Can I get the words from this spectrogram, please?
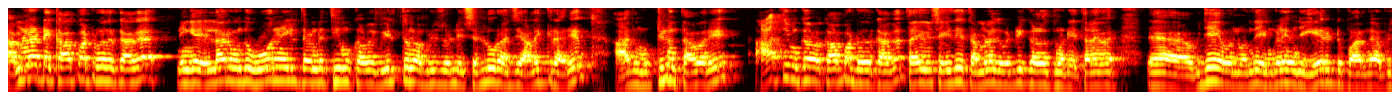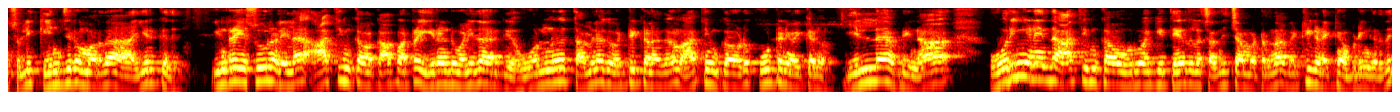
தமிழ்நாட்டை காப்பாற்றுவதற்காக நீங்கள் எல்லாரும் வந்து ஓரணியில் திரண்டு திமுகவை வீழ்த்தணும் அப்படின்னு சொல்லி செல்லூராஜ் அழைக்கிறாரு. அது முற்றிலும் தவறு. அதிமுகவை காப்பாற்றுவதற்காக தயவு செய்து தமிழக வெற்றி கழகத்தினுடைய தலைவர் விஜய் அவர்கள் வந்து எங்களையும் கொஞ்சம் ஏறிட்டு பாருங்க அப்படின்னு சொல்லி கெஞ்சுற மாதிரி தான் இருக்குது. இன்றைய சூழ்நிலையில் அதிமுகவை காப்பாற்ற இரண்டு வழி தான் இருக்குது ஒன்று தமிழக வெற்றி கழகம் அதிமுகவோட கூட்டணி வைக்கணும். இல்லை அப்படின்னா ஒருங்கிணைந்த அதிமுகவை உருவாக்கி தேர்தலை சந்தித்தா மட்டும்தான் வெற்றி கிடைக்கும் அப்படிங்கிறது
